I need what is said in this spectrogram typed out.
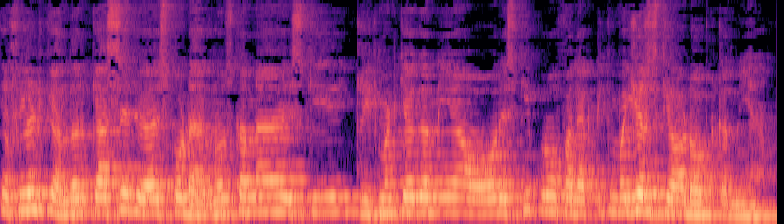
कि फ़ील्ड के अंदर कैसे जो है इसको डायग्नोज करना है, इसकी ट्रीटमेंट क्या करनी है और इसकी प्रोफाइलेक्टिक मेजर्स क्या अडॉप्ट करनी है।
